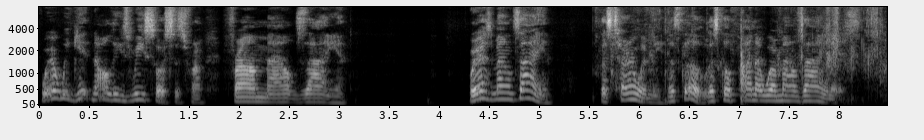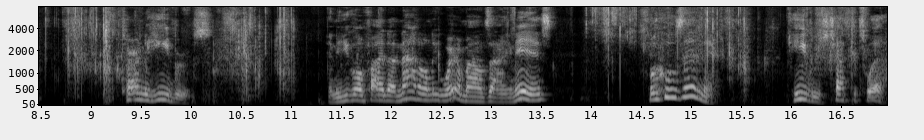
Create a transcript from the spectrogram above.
Where are we getting all these resources from? From Mount Zion. Where's Mount Zion? Let's turn with me. Let's go. Let's go find out where Mount Zion is. Turn to Hebrews. And you're going to find out not only where Mount Zion is, but who's in there. Hebrews chapter 12.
